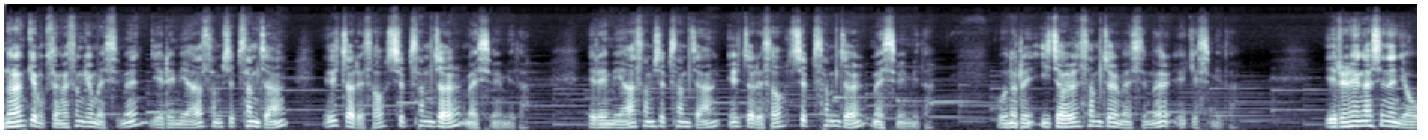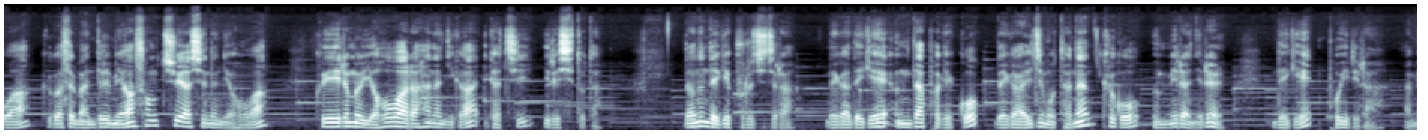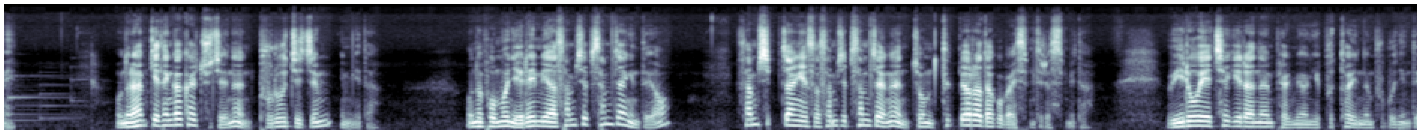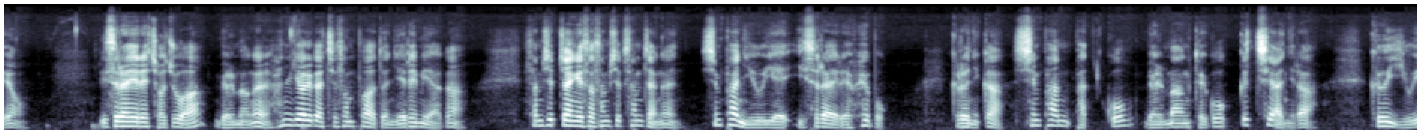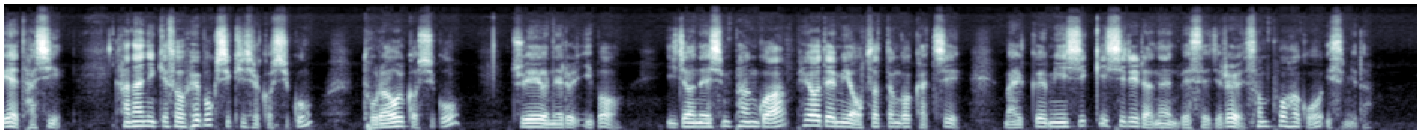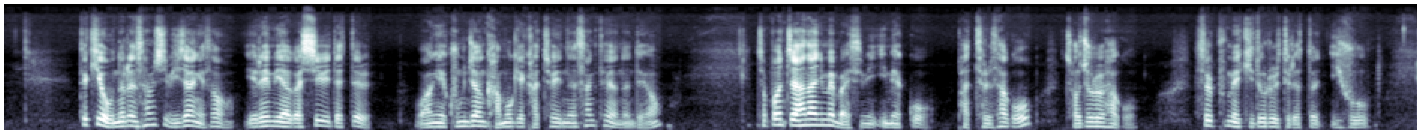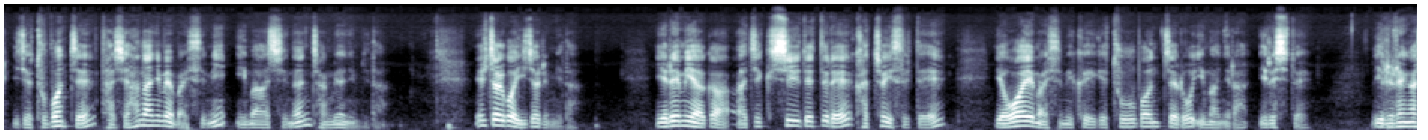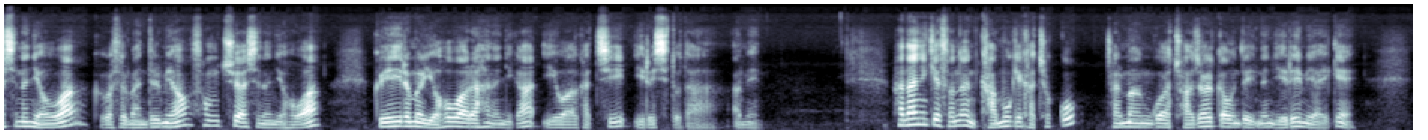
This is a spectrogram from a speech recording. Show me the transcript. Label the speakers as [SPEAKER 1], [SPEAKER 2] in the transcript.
[SPEAKER 1] 오늘 함께 묵상할 성경 말씀은 예레미야 33장 1절에서 13절 말씀입니다. 예레미야 33장 1절에서 13절 말씀입니다. 오늘은 2절, 3절 말씀을 읽겠습니다. 이를 행하시는 여호와 그것을 만들며 성취하시는 여호와 그의 이름을 여호와라 하는 이가 이같이 이르시도다. 너는 내게 부르짖으라 내가 내게 응답하겠고 내가 알지 못하는 크고 은밀한 일을 내게 보이리라. 아멘. 오늘 함께 생각할 주제는 부르짖음입니다. 오늘 본문 예레미야 33장인데요. 30장에서 33장은 좀 특별하다고 말씀드렸습니다. 위로의 책이라는 별명이 붙어 있는 부분인데요. 이스라엘의 저주와 멸망을 한결같이 선포하던 예레미야가 30장에서 33장은 심판 이후의 이스라엘의 회복, 그러니까 심판받고 멸망되고 끝이 아니라 그 이후에 다시 하나님께서 회복시키실 것이고 돌아올 것이고 주의 은혜를 입어 이전의 심판과 폐허됨이 없었던 것 같이 말끔히 씻기시리라는 메시지를 선포하고 있습니다. 특히 오늘은 32장에서 예레미야가 시위대 뜰 왕의 궁전 감옥에 갇혀 있는 상태였는데요. 첫 번째 하나님의 말씀이 임했고 밭을 사고 저주를 하고 슬픔의 기도를 드렸던 이후 이제 두 번째 다시 하나님의 말씀이 임하시는 장면입니다. 1절과 2절입니다. 예레미야가 아직 시위대 뜰에 갇혀 있을 때에 여호와의 말씀이 그에게 두 번째로 임하니라 이르시되 이를 행하시는 여호와 그것을 만들며 성취하시는 여호와 그의 이름을 여호와라 하는 이가 이와 같이 이르시도다. 아멘. 하나님께서는 감옥에 갇혔고 절망과 좌절 가운데 있는 예레미야에게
